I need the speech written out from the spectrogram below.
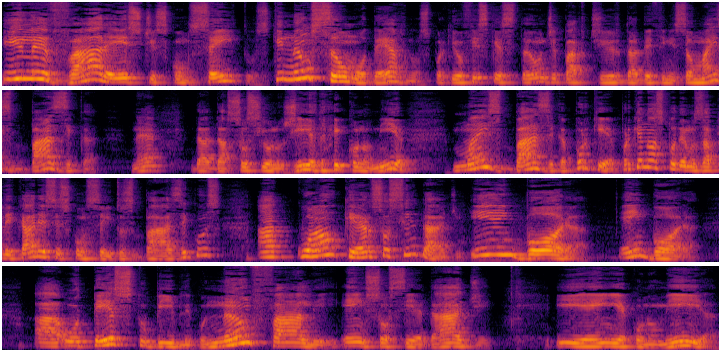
E levar estes conceitos, que não são modernos, porque eu fiz questão de partir da definição mais básica né, da, da sociologia, da economia, mais básica. Por quê? Porque nós podemos aplicar esses conceitos básicos a qualquer sociedade. E embora, embora o texto bíblico não fale em sociedade e em economia,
